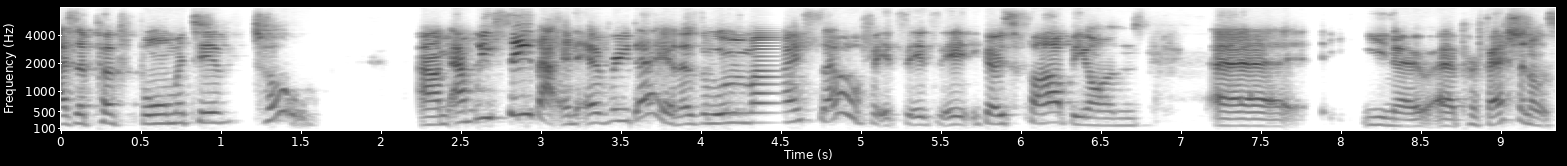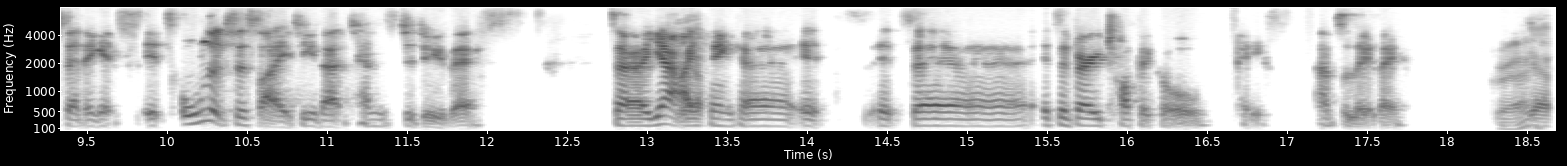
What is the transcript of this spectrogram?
as a performative tool um, and we see that in every day. And as a woman myself, it's, it's it goes far beyond, uh, you know, a professional setting. It's it's all of society that tends to do this. So yeah, I think uh, it's it's a it's a very topical piece. Absolutely. Great. Yeah.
